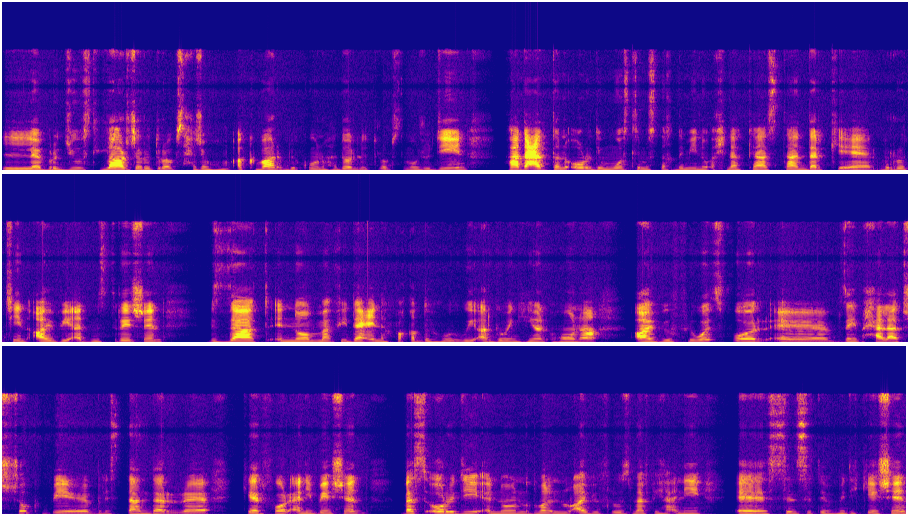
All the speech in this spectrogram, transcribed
ال produce larger drops حجمهم أكبر بيكونوا هدول ال drops موجودين. هذا عادة already mostly مستخدمينه إحنا ك standard care بالروتين في administration بالذات إنه ما في داعي إنه فقط we are going هنا IV fluids for زي بحالات ال shock بال standard care for any patient بس already إنه نضمن إنه ال IV fluids ما فيها any sensitive medication.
